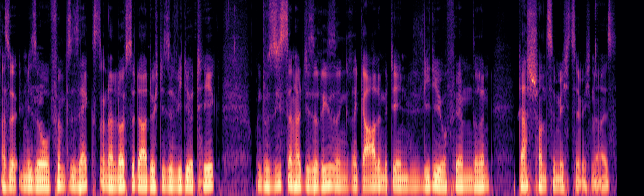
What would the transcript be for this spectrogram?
Also irgendwie so 5, 6 und dann läufst du da durch diese Videothek und du siehst dann halt diese riesigen Regale mit den Videofilmen drin. Das ist schon ziemlich, ziemlich nice.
